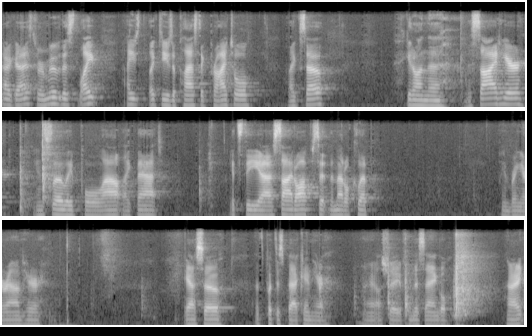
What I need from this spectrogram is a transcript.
Alright guys, to remove this light, I like to use a plastic pry tool like so. Get on the, the side here and slowly pull out like that. It's the uh, side opposite the metal clip. And bring it around here. Yeah, so let's put this back in here. Alright, I'll show you from this angle. Alright,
